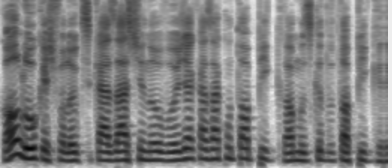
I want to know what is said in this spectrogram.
Igual o Lucas falou que se casasse de novo hoje, ia casar com, Top, com a música do Top Gun.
